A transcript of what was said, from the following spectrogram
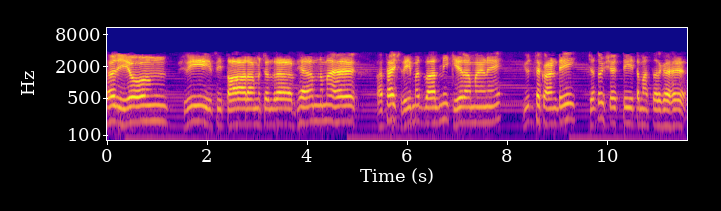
हरि ओम् श्री सीतारामचन्द्राभ्यां नमः। अथ श्रीमद् वाल्मीकि रामायणे युद्धकाण्डे चतुष्षष्टितमः सर्गः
